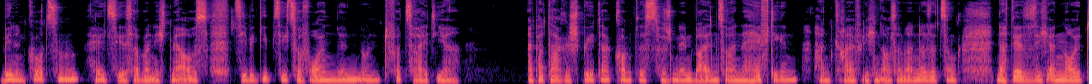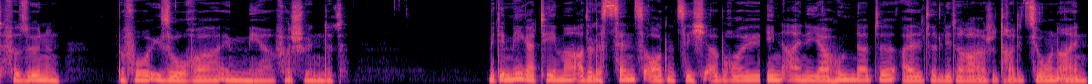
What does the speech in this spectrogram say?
Binnen kurzem hält sie es aber nicht mehr aus, sie begibt sich zur Freundin und verzeiht ihr. Ein paar Tage später kommt es zwischen den beiden zu einer heftigen, handgreiflichen Auseinandersetzung, nach der sie sich erneut versöhnen, bevor Isora im Meer verschwindet. Mit dem Megathema Adoleszenz ordnet sich Abreu in eine jahrhundertealte literarische Tradition ein,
